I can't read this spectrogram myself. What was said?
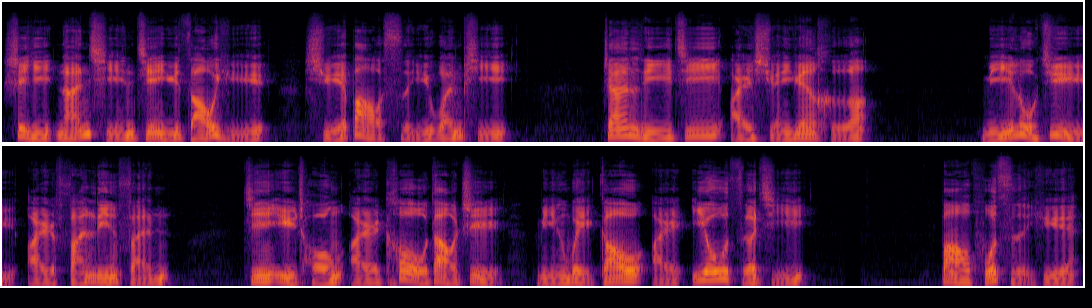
是以南秦兼于早语。”学报死于文皮，瞻礼基而玄渊河，麋鹿聚而樊林坟，金玉虫而寇道至，名位高而忧则急。鲍仆子曰：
